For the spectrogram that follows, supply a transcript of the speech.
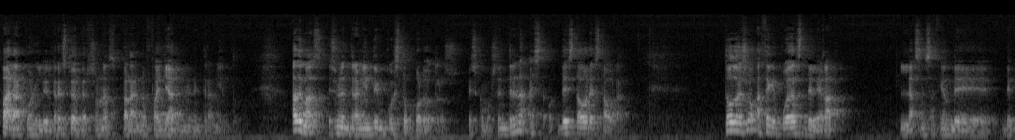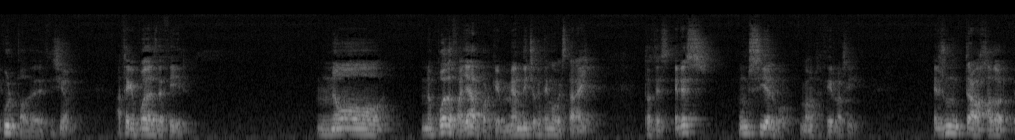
para con el resto de personas para no fallar en el entrenamiento. Además, es un entrenamiento impuesto por otros. Es como se entrena de esta hora a esta hora. Todo eso hace que puedas delegar. la sensación de, de culpa o de decisión. Hace que puedas decir, no, no puedo fallar porque me han dicho que tengo que estar ahí. Entonces, eres un siervo, vamos a decirlo así. Eres un trabajador.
